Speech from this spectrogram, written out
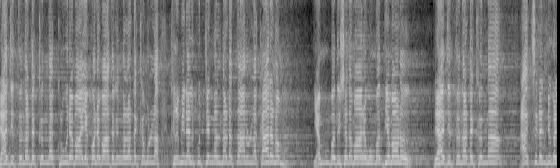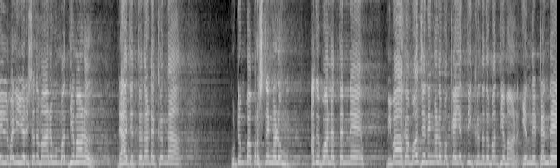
രാജ്യത്ത് നടക്കുന്ന ക്രൂരമായ കൊലപാതകങ്ങൾ അടക്കമുള്ള ക്രിമിനൽ കുറ്റങ്ങൾ നടത്താനുള്ള കാരണം എൺപത് ശതമാനവും മദ്യമാണ്. രാജ്യത്ത് നടക്കുന്ന ആക്സിഡന്റുകളിൽ വലിയൊരു ശതമാനവും മദ്യമാണ്. രാജ്യത്ത് നടക്കുന്ന കുടുംബ പ്രശ്നങ്ങളും അതുപോലെ തന്നെ വിവാഹമോചനങ്ങളും ഒക്കെ എത്തിക്കുന്നത് മദ്യമാണ്. എന്നിട്ട് എന്തേ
